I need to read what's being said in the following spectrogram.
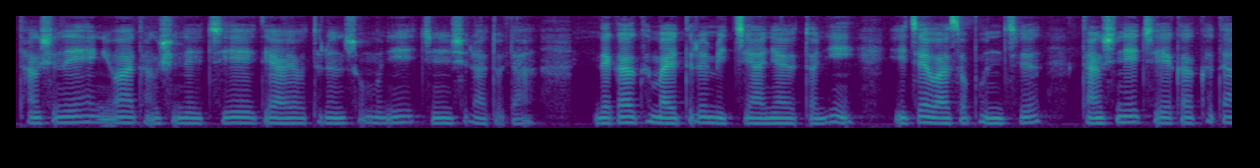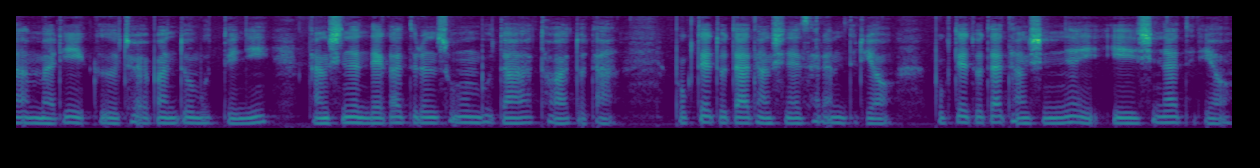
당신의 행위와 당신의 지혜에 대하여 들은 소문이 진실하도다. 내가 그 말들을 믿지 아니하였더니 이제 와서 본즉 당신의 지혜가 크다 한 말이 그 절반도 못 되니 당신은 내가 들은 소문보다 더하도다. 복되도다 당신의 사람들이여 복되도다 당신의 이 신하들이여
